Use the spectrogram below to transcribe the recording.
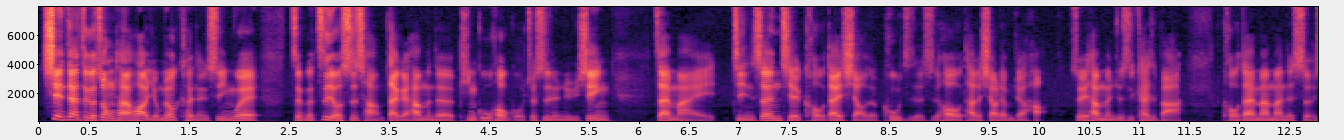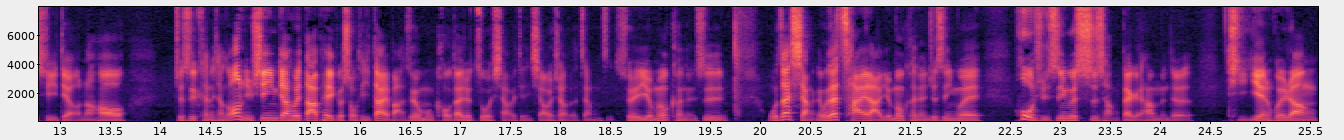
现在这个状态的话，有没有可能是因为整个自由市场带给他们的评估后果，就是女性在买紧身且口袋小的裤子的时候，它的销量比较好，所以他们就是开始把口袋慢慢的舍弃掉，然后。就是可能想说，哦，女性应该会搭配一个手提袋吧，所以我们口袋就做小一点，小小的这样子。所以有没有可能是我在想，我在猜啦，有没有可能就是因为，或许是因为市场带给他们的体验，会让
